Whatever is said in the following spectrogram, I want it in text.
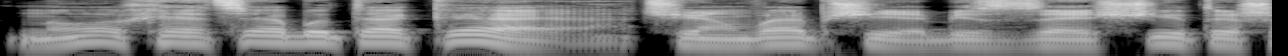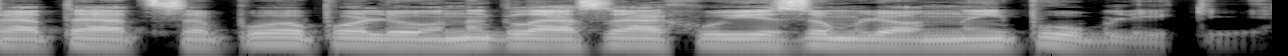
но хотя бы такая, чем вообще без защиты шататься по полю на глазах у изумленной публики.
